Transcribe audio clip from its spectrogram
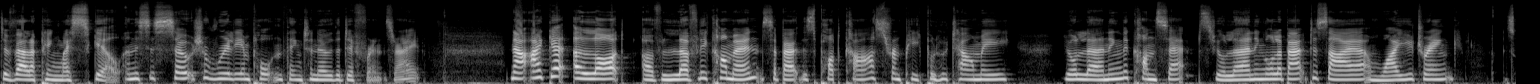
developing my skill. And this is such a really important thing to know the difference right? Now i get a lot of lovely comments about this podcast from people who tell me you're learning the concepts, you're learning all about desire and why you drink. It's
